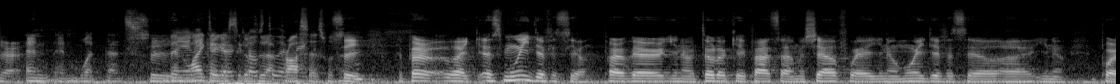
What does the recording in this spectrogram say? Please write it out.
Yeah. and and what that's Sí. been like. I guess to go through to that the process with her. Pero like es muy difícil para ver, you know, todo lo que pasa. Michelle fue, you know, muy difícil, uh, you know, por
